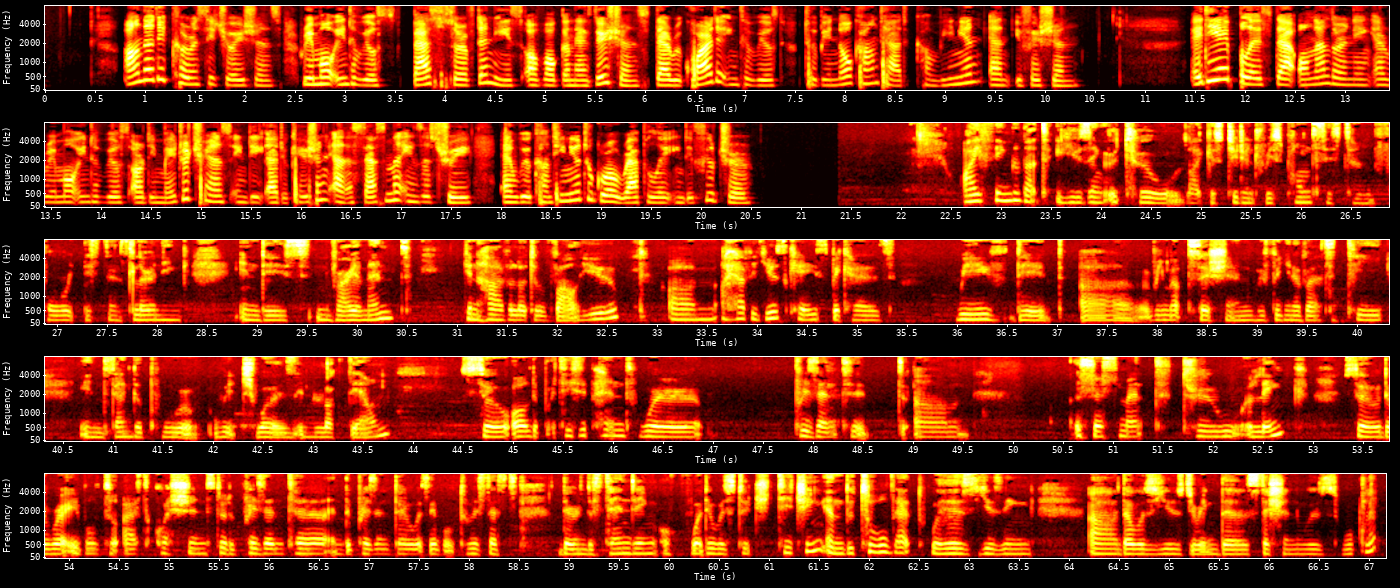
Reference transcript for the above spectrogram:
Under the current situations, remote interviews best serve the needs of organizations that require the interviews to be no contact, convenient, and efficient. ATA believes that online learning and remote interviews are the major trends in the education and assessment industry and will continue to grow rapidly in the future. I think that using a tool like a student response system for distance learning in this environment can have a lot of value. Um, I have a use case because we've did a remote session with a university in Singapore, which was in lockdown. So all the participants were presented um, assessment through a link. So they were able to ask questions to the presenter, and the presenter was able to assess their understanding of what it was teaching. And the tool that was using uh, that was used during the session was Wooclap.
